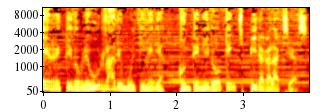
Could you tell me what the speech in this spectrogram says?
RTW Radio Multimedia, contenido que inspira galaxias.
